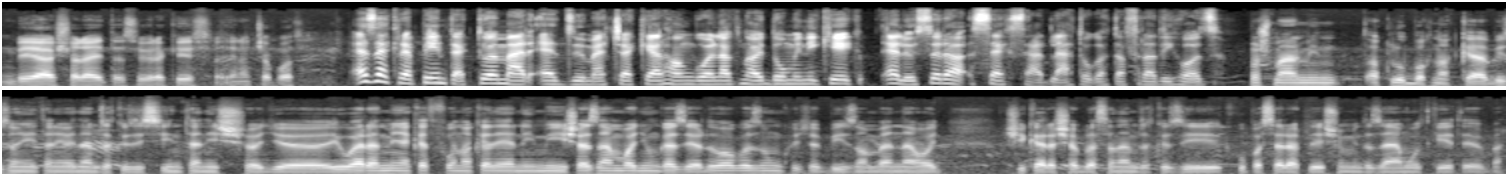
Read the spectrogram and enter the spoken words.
BL selejtezőre kész legyen a csapat. Ezekre péntektől már edzőmeccsekkel hangolnak Nagy Dominikék, először a Szexád látogat a Fradihoz. Most már mind a kluboknak kell bizonyítani, hogy nemzetközi szinten is, hogy jó eredményeket fognak elérni, mi is ezen vagyunk, ezért dolgozunk, úgyhogy bízom benne, hogy sikeresebb lesz a nemzetközi kupa szereplésünk, mint az elmúlt két évben.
